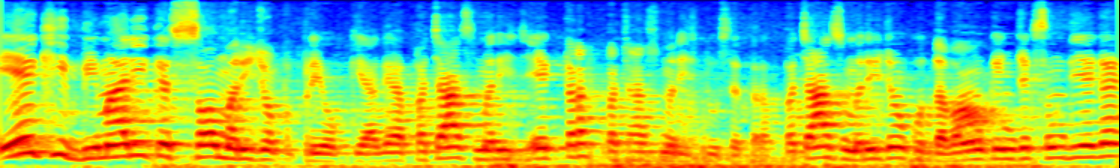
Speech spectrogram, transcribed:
एक ही बीमारी के सौ मरीजों पर प्रयोग किया गया। पचास मरीज़, एक तरफ़ पचास मरीज़, दूसरे तरफ़ पचास मरीजों को दवाओं के इंजेक्शन दिए गए,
